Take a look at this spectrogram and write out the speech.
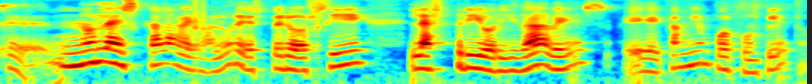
Eh, no la escala de valores, pero sí las prioridades eh, cambian por completo.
